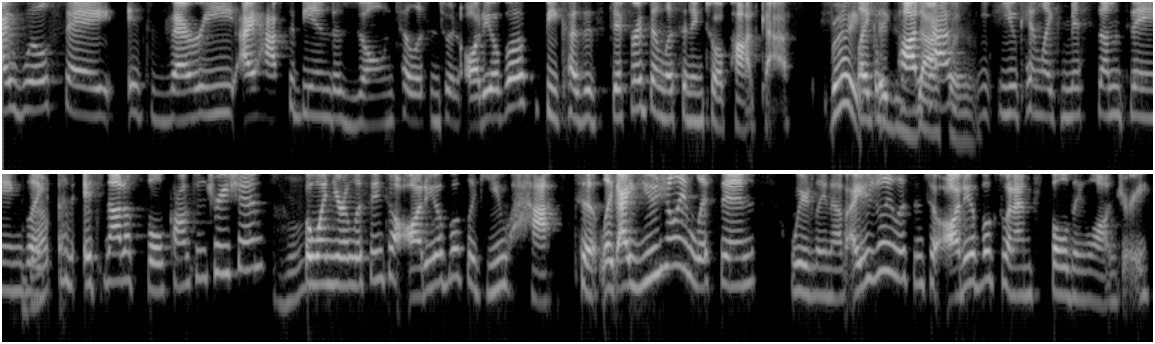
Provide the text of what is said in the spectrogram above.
I will say it's very I have to be in the zone to listen to an audiobook because it's different than listening to a podcast. Right. Like a exactly. podcast you can like miss some things like it's not a full concentration, Mhm. but when you're listening to audiobook like you have to like I usually listen weirdly enough. I usually listen to audiobooks when I'm folding laundry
